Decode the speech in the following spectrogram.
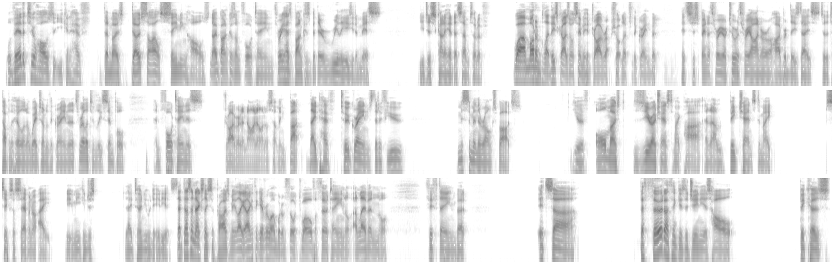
Well, they're the two holes that you can have the most docile seeming holes. No bunkers on 14. Three has bunkers, but they're really easy to miss. You just kind of hit some sort of. Well, modern play, these guys all seem to hit driver up short left of the green, but it's just been a three or a two or three iron or a hybrid these days to the top of the hill and a wedge onto the green, and it's relatively simple. And 14 is driver and a nine iron or something, but they'd have two greens that if you miss them in the wrong spots, you have almost zero chance to make par and a big chance to make six or seven or eight. You, you can just they turn you into idiots. That doesn't actually surprise me. Like I think everyone would have thought twelve or thirteen or eleven or fifteen, but it's uh the third I think is a genius hole because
